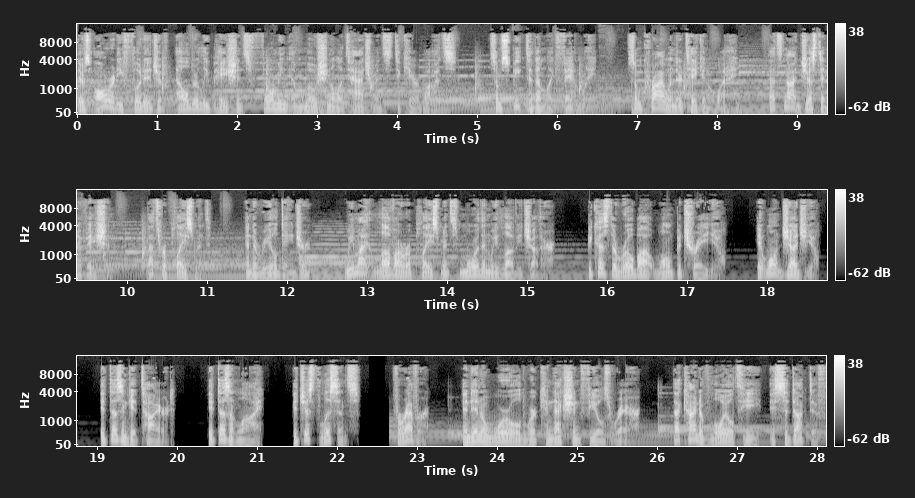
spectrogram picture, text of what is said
There's already footage of elderly patients forming emotional attachments to CareBots. Some speak to them like family. Some cry when they're taken away. That's not just innovation. That's replacement. And the real danger? We might love our replacements more than we love each other. Because the robot won't betray you. It won't judge you. It doesn't get tired. It doesn't lie. It just listens. Forever. And in a world where connection feels rare, that kind of loyalty is seductive.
